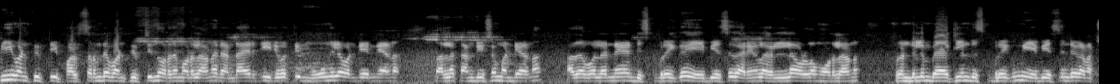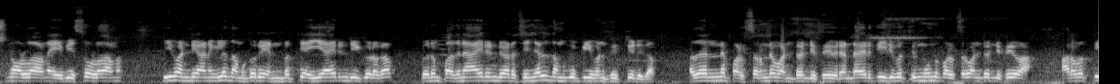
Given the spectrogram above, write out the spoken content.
പി വൺ ഫിഫ്റ്റി പൾസറിന്റെ വൺ ഫിഫ്റ്റി എന്ന് പറഞ്ഞ മോഡലാണ്. രണ്ടായിരത്തി ഇരുപത്തി മൂന്നിലെ വണ്ടി തന്നെയാണ്. നല്ല കണ്ടീഷൻ വണ്ടിയാണ്. അതേപോലെ തന്നെ disc brake A B S കാര്യങ്ങളെല്ലാം ഉള്ള മോഡലാണ്. ഫ്രണ്ടിലും ബാക്കിലും ഡിസ്ക് ബ്രേക്കും എ ബി എസിന്റെ കണക്ഷനും ഉള്ളതാണ്. എ ബി എസ് ഉള്ളതാണ്. ഈ വണ്ടിയാണെങ്കിൽ നമുക്കൊരു എൺപത്തി അയ്യായിരം രൂപയ്ക്ക് കൊടുക്കാം. വെറും പതിനായിരം രൂപ അടച്ചു കഴിഞ്ഞാൽ നമുക്ക് പി വൺ ഫിഫ്റ്റി എടുക്കാം. അതുപോലെ തന്നെ പൾസറിന്റെ വൺ ട്വന്റി ഫൈവ് രണ്ടായിരത്തി ഇരുപത്തി മൂന്ന് പൾസർ വൺ ട്വന്റി ഫൈവ് അറുപത്തി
